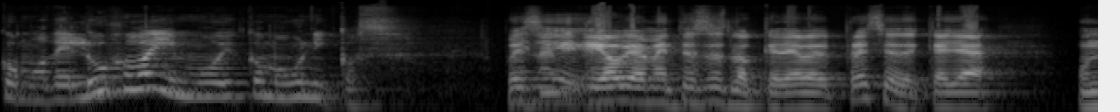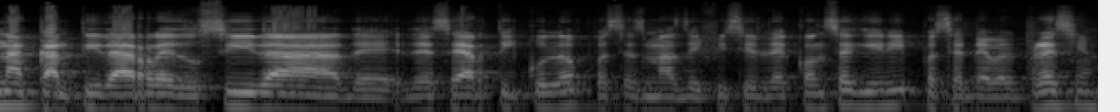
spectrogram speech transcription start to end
como de lujo y muy como únicos. Pues sí, y obviamente eso es lo que debe el precio, de que haya una cantidad reducida de, ese artículo, pues es más difícil de conseguir y pues se debe el precio.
